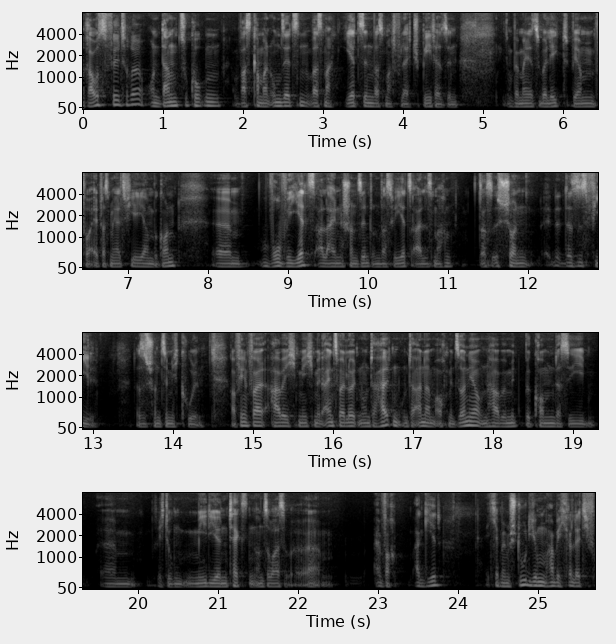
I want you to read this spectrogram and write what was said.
rausfiltere und dann zu gucken, was kann man umsetzen, was macht jetzt Sinn, was macht vielleicht später Sinn. Und wenn man jetzt überlegt, wir haben vor etwas mehr als vier Jahren begonnen, ähm, wo wir jetzt alleine schon sind und was wir jetzt alles machen, das ist schon, das ist viel. Das ist schon ziemlich cool. Auf jeden Fall habe ich mich mit ein, zwei Leuten unterhalten, unter anderem auch mit Sonja und habe mitbekommen, dass sie ähm, Richtung Medien, Texten und sowas äh, einfach agiert. Ich habe im Studium habe ich relativ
